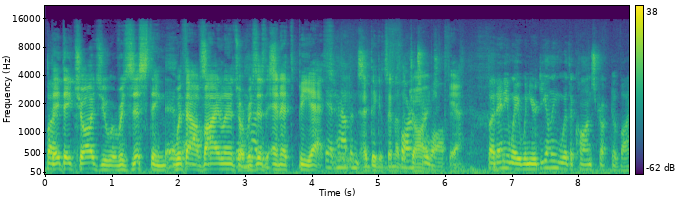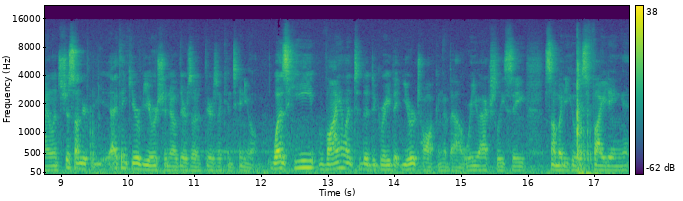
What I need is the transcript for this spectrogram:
But- they, they charge you with resisting It without happens- violence or it resist, and it's BS. It happens. I think it's another far charge. too often. Yeah. But anyway, when you're dealing with a construct of violence, just under, I think your viewers should know there's a there's a continuum. Was he violent to the degree that you're talking about, where you actually see somebody who is fighting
